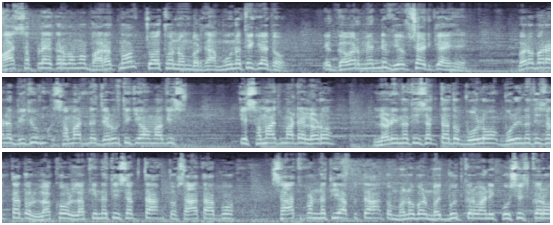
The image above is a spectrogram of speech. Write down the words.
માંસ સપ્લાય કરવામાં ભારતનો ચોથો નંબર છે. હું નથી કહેતો. એ ગવર્મેન્ટની વેબસાઇટ કહે છે? બરોબર, અને બીજું સમાજને જરૂરથી કહેવા માંગીશ કે સમાજ માટે લડો. લડી નથી શકતા તો બોલો, બોલી નથી શકતા તો લખો, લખી નથી શકતા તો સાથ આપો. સાથ પણ નથી આપતા તો મનોબળ મજબૂત કરવાની કોશિશ કરો.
